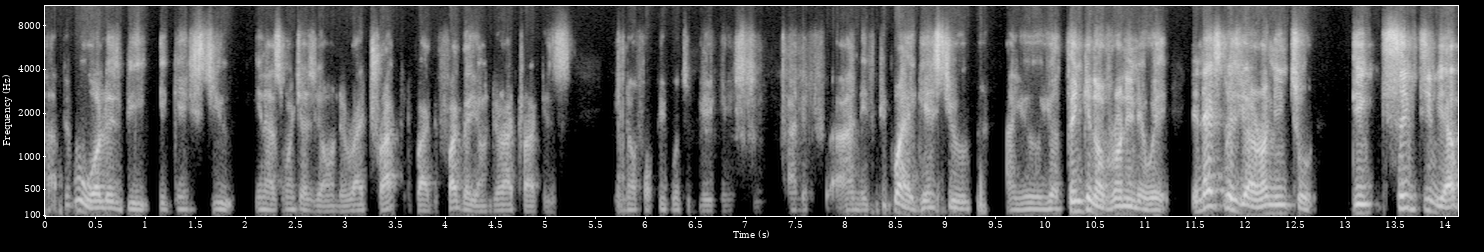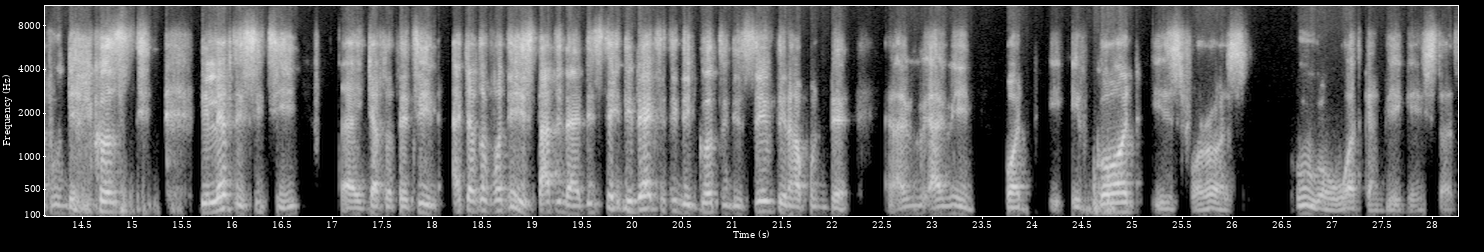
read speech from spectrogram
uh, people will always be against you in as much as you're on the right track. Fact, the fact that you're on the right track is enough for people to be against you. And if and if people are against you and you you're thinking of running away, the next place you are running to, the same thing will happen there because they left the city uh, in chapter 13. And chapter 14 is starting that the, same, the next city they go to, the same thing happened there. I, I mean, but if God is for us, who or what can be against us?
